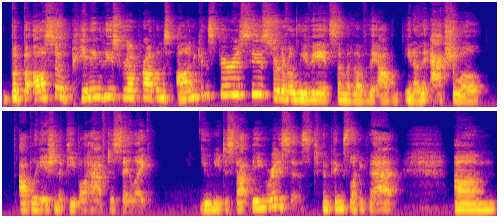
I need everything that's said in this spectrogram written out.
but but also pinning these real problems on conspiracies sort of alleviates some of the, the you know the actual obligation that people have to say like you need to stop being racist and things like that. Um,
